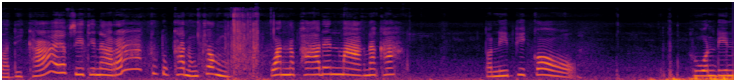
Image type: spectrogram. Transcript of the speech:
สวัสดีค่ะ FC ที่น่ารักทุกๆท่านของช่องวันนภาเดนมาร์กนะคะ ตอนนี้พี่ก็พรวนดิน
